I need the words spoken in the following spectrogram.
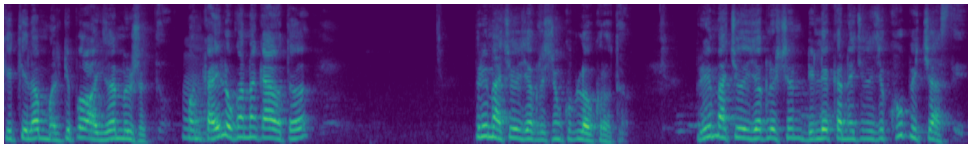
की तिला मल्टिपल ऑर्गॅझम मिळू शकतं. पण. काही लोकांना काय होतं प्री मॅच्युअर इजॅक्युलेशन खूप लवकर होतं. प्री मॅच्युअर इजॅक्युलेशन डिले करण्याची त्याची खूप इच्छा असते.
